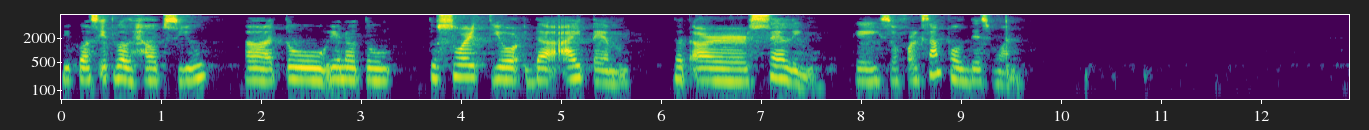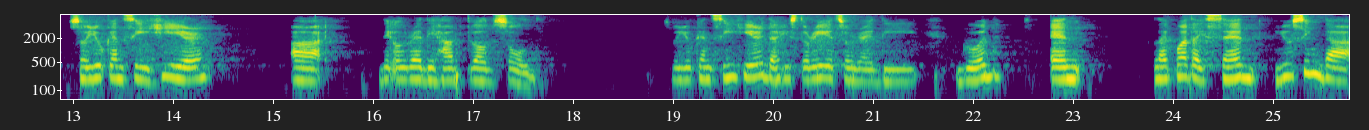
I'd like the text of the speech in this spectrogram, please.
because it will helps you uh to you know to to sort your the item that are selling. Okay, so for example, this one. So you can see here, uh, they already have 12 sold. So you can see here the history, it's already good. And like what I said, using the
